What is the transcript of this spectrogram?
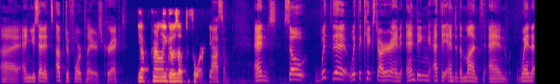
uh, and you said it's up to four players, correct? Yep, currently it goes up to four. Awesome. And so with the with the Kickstarter and ending at the end of the month, and when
